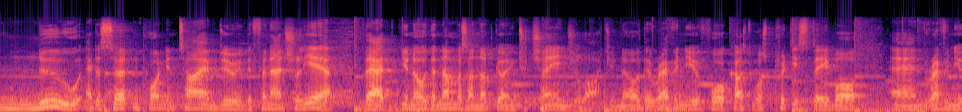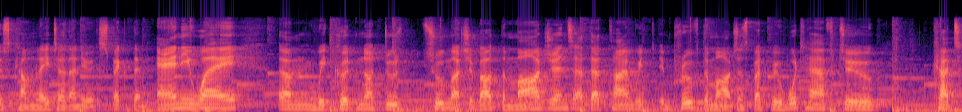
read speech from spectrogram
knew at a certain point in time during the financial year that you know the numbers are not going to change a lot. You know the revenue forecast was pretty stable and revenues come later than you expect them. Anyway um, we could not do too much about the margins at that time. We improved the margins but we would have to cut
